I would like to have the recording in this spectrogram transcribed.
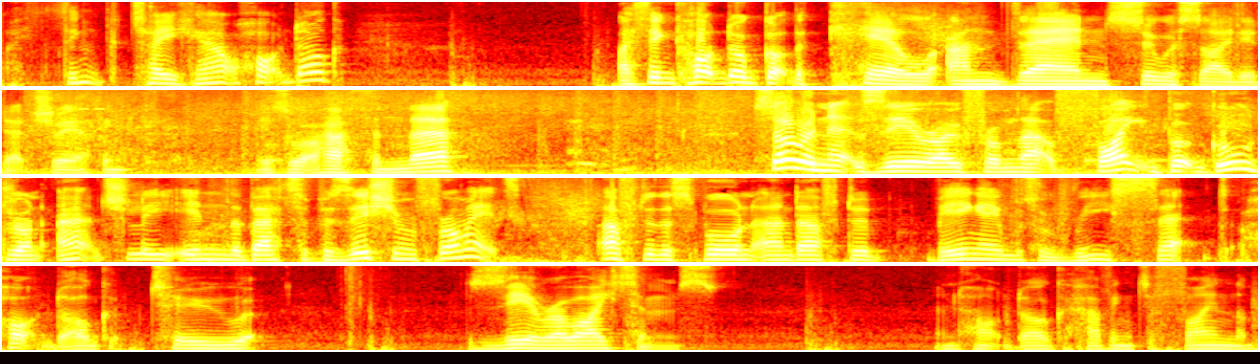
I think, take out Hot Dog. I think Hot Dog got the kill and then suicided, actually, I think, is what happened there. So a net zero from that fight, but Gouldron actually in the better position from it after the spawn and after being able to reset Hot Dog to zero items. And Hot Dog having to find them.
